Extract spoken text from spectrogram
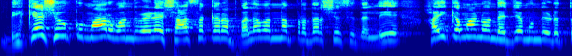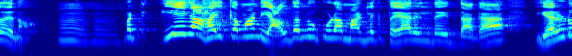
ಡಿ ಕೆ ಶಿವಕುಮಾರ್ ಒಂದು ವೇಳೆ ಶಾಸಕರ ಬಲವನ್ನು ಪ್ರದರ್ಶಿಸಿದಲ್ಲಿ ಹೈಕಮಾಂಡ್ ಒಂದು ಹೆಜ್ಜೆ ಮುಂದೆ ಇಡುತ್ತೋ ಏನೋ? ಬಟ್ ಈಗ ಹೈಕಮಾಂಡ್ ಯಾವುದನ್ನು ಕೂಡ ಮಾಡಲಿಕ್ಕೆ ತಯಾರಿಲ್ಲದೆ ಇದ್ದಾಗ ಎರಡೂ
